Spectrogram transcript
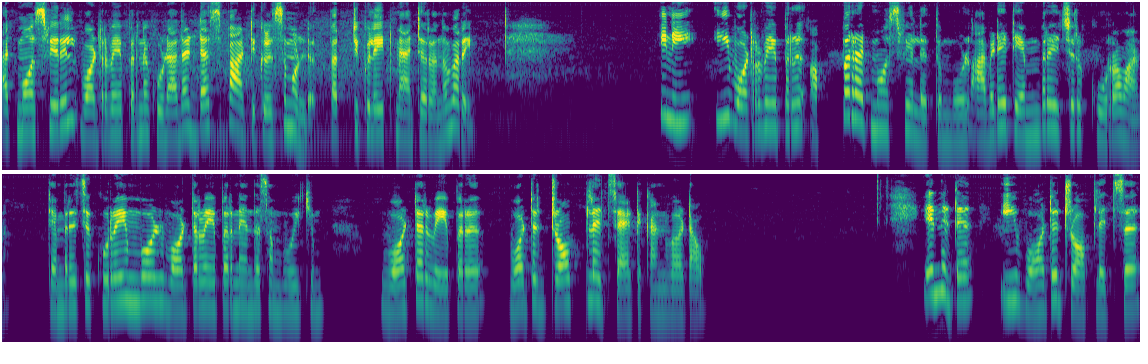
അറ്റ്മോസ്ഫിയറിൽ വാട്ടർ വേപ്പറിനെ കൂടാതെ ഡസ്റ്റ് പാർട്ടിക്കിൾസും ഉണ്ട്. പർട്ടിക്കുലേറ്റ് മാറ്റർ എന്ന് പറയും. ഇനി ഈ വാട്ടർ വേപ്പർ അപ്പർ അറ്റ്മോസ്ഫിയറിൽ എത്തുമ്പോൾ അവിടെ ടെമ്പറേച്ചർ കുറവാണ്. ടെമ്പറേച്ചർ കുറയുമ്പോൾ വാട്ടർ വേപ്പറിന് എന്താ സംഭവിക്കും? വാട്ടർ വേപ്പർ വാട്ടർ ഡ്രോപ്ലെറ്റ്സ് ആയിട്ട് കൺവേർട്ട് ആവും. എന്നിട്ട് ഈ വാട്ടർ ഡ്രോപ്ലെറ്റ്സ്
